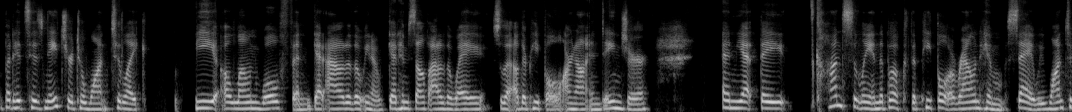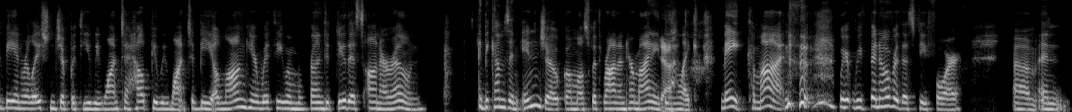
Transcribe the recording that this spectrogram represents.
but it's his nature to want to like be a lone wolf and get out of the you know get himself out of the way so that other people are not in danger and yet they constantly in the book the people around him say we want to be in relationship with you. We want to help you. We want to be along here with you and we're willing to do this on our own. It becomes an in joke almost with ron and hermione Yeah. being like mate come on. We, we've been over this before. Um, and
